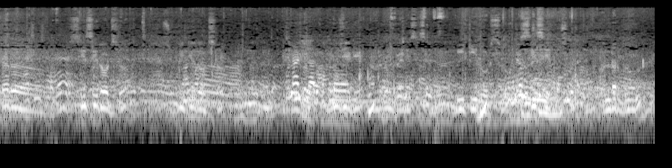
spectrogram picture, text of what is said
Sir CC roads BT roads BT roads CC roads underground.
